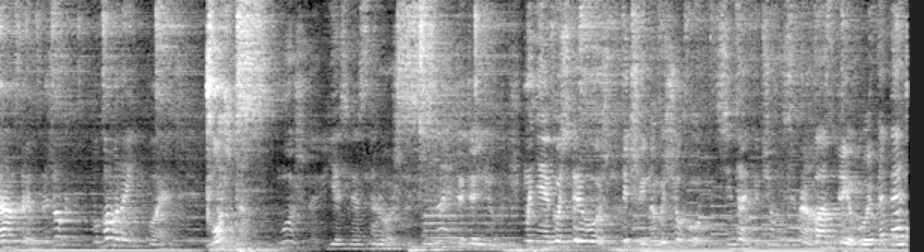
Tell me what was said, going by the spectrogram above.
Там серед книжок похований поет. Можна? Можна, якщо осторожно. Знаєте, Тельнюк, мені якось тривожно. Тичина, ви чого? Сідайте, в чому справа? Вас требует опять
